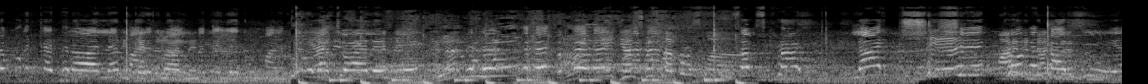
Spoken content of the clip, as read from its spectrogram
ደግሞ እንቀጥለዋለን ማለት ነው። መጠየቁን ማለት ነው። ያቸዋለን ሰብስክራይብ፣ ላይክ፣ ሼር፣ ኮመንት አድርጉ። ያ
